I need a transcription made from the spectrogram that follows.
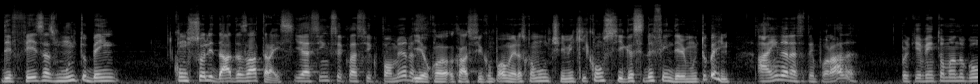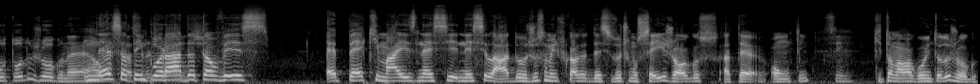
defesas muito bem consolidadas lá atrás. E é assim que você classifica o Palmeiras? E eu cla- classifico o Palmeiras como um time que consiga se defender muito bem. Ainda nessa temporada? Porque vem tomando gol todo jogo, né? É algo Nessa tá temporada, talvez é peque mais nesse, nesse lado, justamente por causa desses últimos seis jogos até ontem, Sim. que tomava gol em todo jogo.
